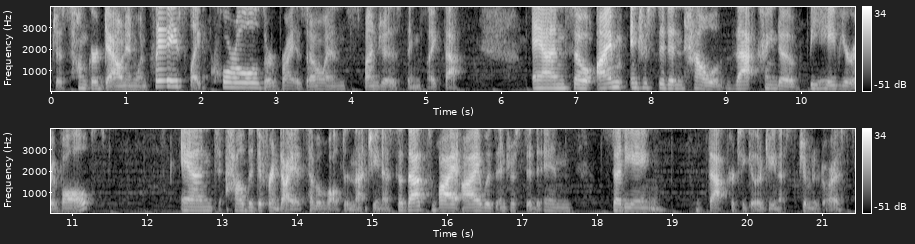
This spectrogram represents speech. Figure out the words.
just hunkered down in one place, like corals or bryozoans, sponges, things like that. And so I'm interested in how that kind of behavior evolves and how the different diets have evolved in that genus. So that's why I was interested in studying that particular genus, Gymnodoris.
